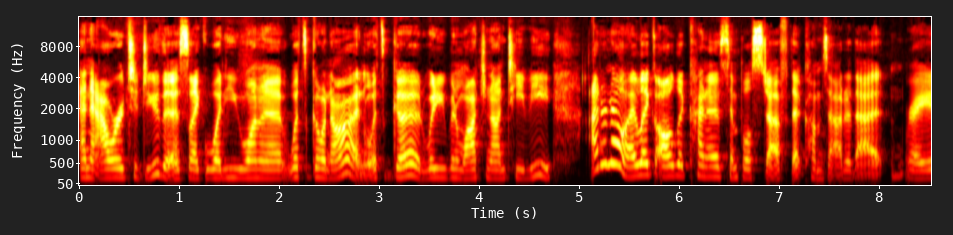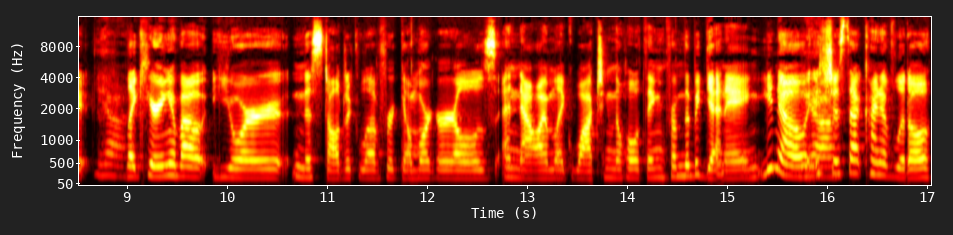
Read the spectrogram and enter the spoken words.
an hour to do this. Like, what do you want to, what's going on? What's good? What have you been watching on TV? I don't know. I like all the kind of simple stuff that comes out of that, right? Yeah. Like hearing about your nostalgic love for Gilmore Girls, and now I'm like watching the whole thing from the beginning. You know, Yeah. it's just that kind of little,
